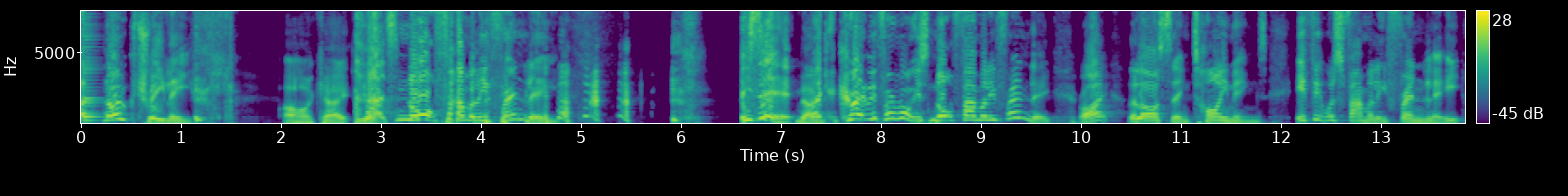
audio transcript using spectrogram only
an oak tree leaf. oh, okay. Yeah. That's not family friendly. Is it? No. Like, correct me if I'm wrong. It's not family friendly, right? The last thing, timings. If it was family friendly,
